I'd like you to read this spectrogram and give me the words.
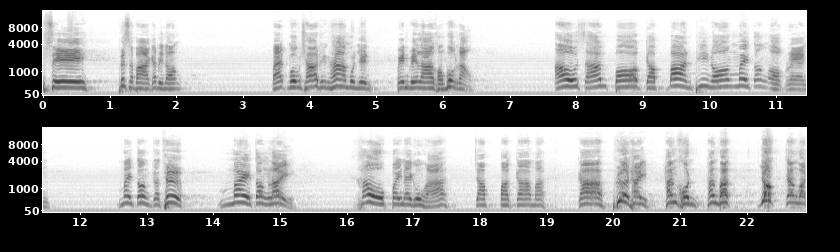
14 พฤษภาครับพี่น้อง8โมงเช้าถึง5โมงเย็นเป็นเวลาของพวกเรา เอาสามปอกลับบ้านพี่น้องไม่ต้องออกแรง ไม่ต้องกระทืบ ไม่ต้องไล่ เข้าไปในกูหา จับปากกามากาเพื่อไทยทั้งคนทั้งพัก ยกจังหวัด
